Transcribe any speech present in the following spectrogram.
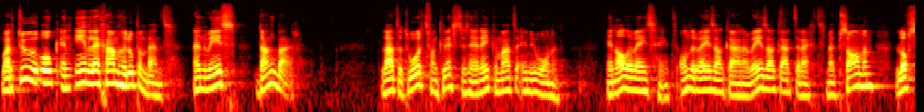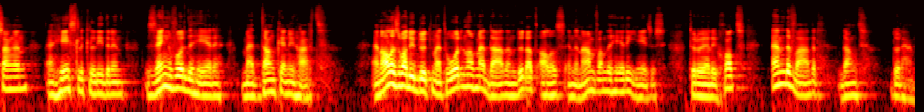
waartoe u ook in één lichaam geroepen bent, en wees dankbaar. Laat het woord van Christus in rijke mate in u wonen, in alle wijsheid. Onderwijs elkaar en wijs elkaar terecht, met psalmen, lofzangen en geestelijke liederen. Zing voor de Heer met dank in uw hart. En alles wat u doet met woorden of met daden, doe dat alles in de naam van de Heer Jezus, terwijl u God en de Vader dankt door Hem.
